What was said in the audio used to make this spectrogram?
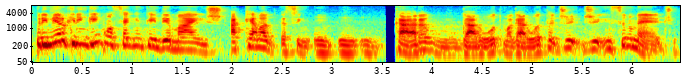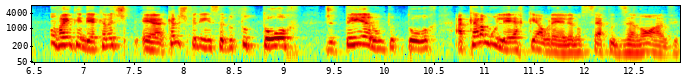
primeiro que ninguém consegue entender mais aquela, assim, um, um, um cara, um garoto, uma garota de, de, ensino médio. Não vai entender aquela, é, aquela experiência do tutor, de ter um tutor. Aquela mulher que é Aurélia no século XIX,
